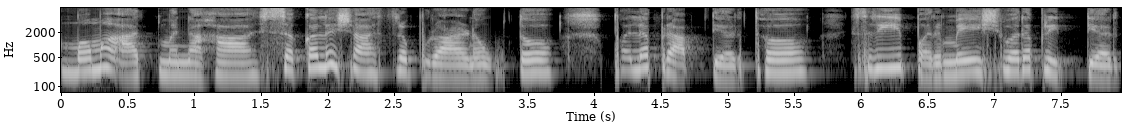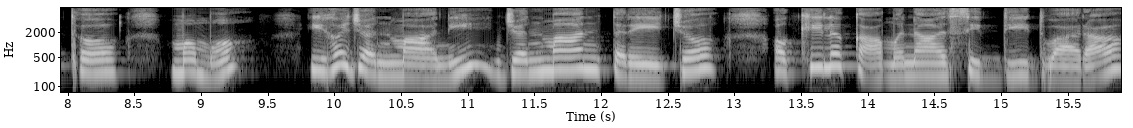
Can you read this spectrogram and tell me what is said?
मम आत्मनहा सकल शास्त्र पुराणोक्त फलप्राप्त्यर्थ श्री परमेश्वर प्रीत्यर्थ मम इह जन्मानी जन्मांतरेच अखिल कामना सिद्धीद्वारा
